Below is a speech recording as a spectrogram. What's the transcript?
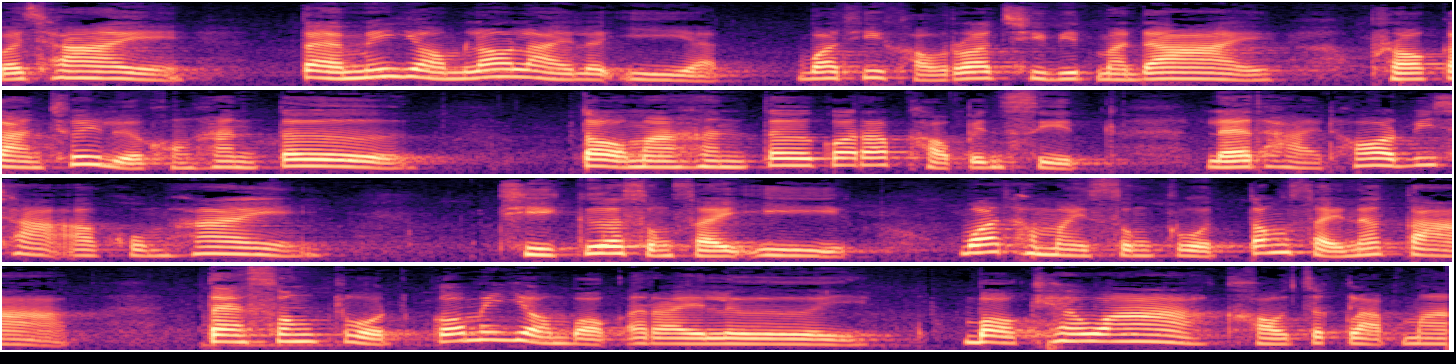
ว่าใช่ แต่ไม่ยอมเล่ารายละเอียดว่าที่เขารอดชีวิตมาได้ เพราะการช่วยเหลือของฮันเตอร์ ต่อมาฮันเตอร์ก็รับเขาเป็นสิทธิ์ และถ่ายทอดวิชาอาคมให้ ทีเกื้อสงสัยอีก ว่าทำไมทรงกรดต้องใส่หน้ากาก แต่ทรงกรดก็ไม่ยอมบอกอะไรเลย บอกแค่ว่าเขาจะกลับมา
